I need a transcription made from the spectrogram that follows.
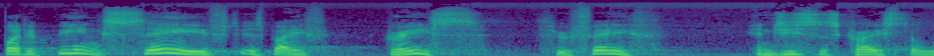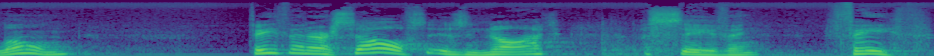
But if being saved is by grace through faith in Jesus Christ alone, Faith in ourselves is not a saving faith.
